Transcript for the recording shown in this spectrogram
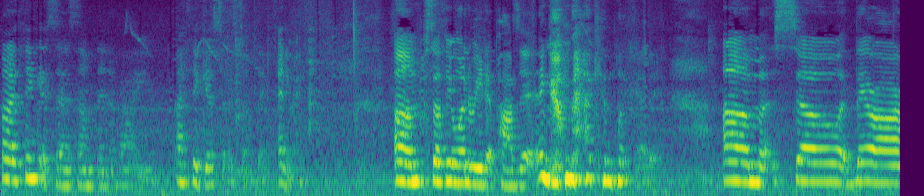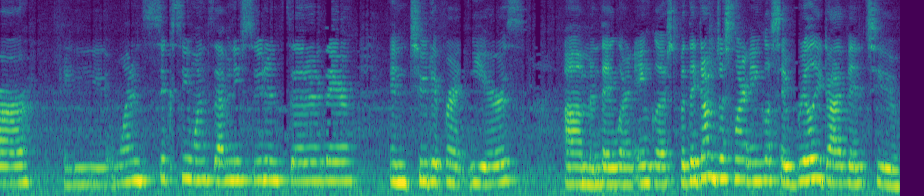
But I think it says something about you. I think it says something. Anyway. Um, so if you want to read it, pause it and go back and look at it. Um, so there are 80, 160, 170 students that are there in two different years. Um, and they learn English, but they don't just learn English, they really dive into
